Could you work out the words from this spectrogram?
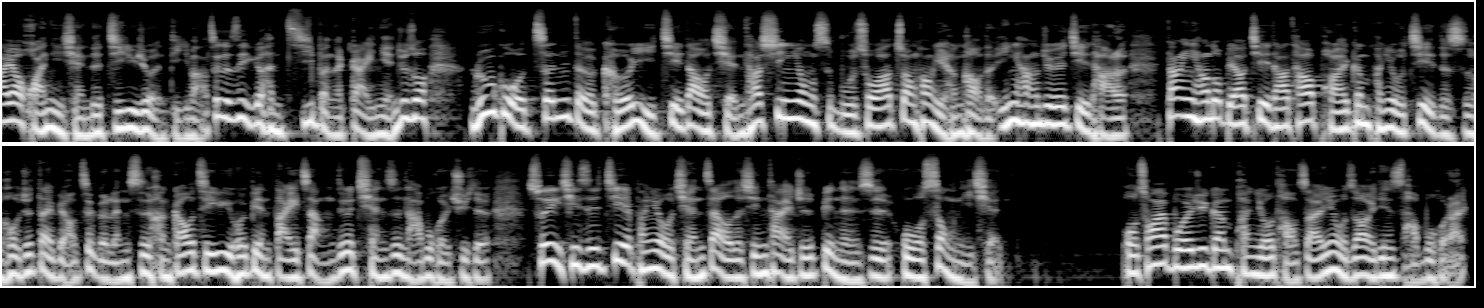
他要还你钱的几率就很低嘛，这个是一个很基本的概念，就是说，如果真的可以借到钱，他信用是不错，他状况也很好的，银行就会借他了。当银行都不要借他，他要跑来跟朋友借的时候，就代表这个人是很高几率会变呆账，这个钱是拿不回去的。所以，其实借朋友钱，在我的心态就是变成是我送你钱，我从来不会去跟朋友讨债，因为我知道一定是讨不回来。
